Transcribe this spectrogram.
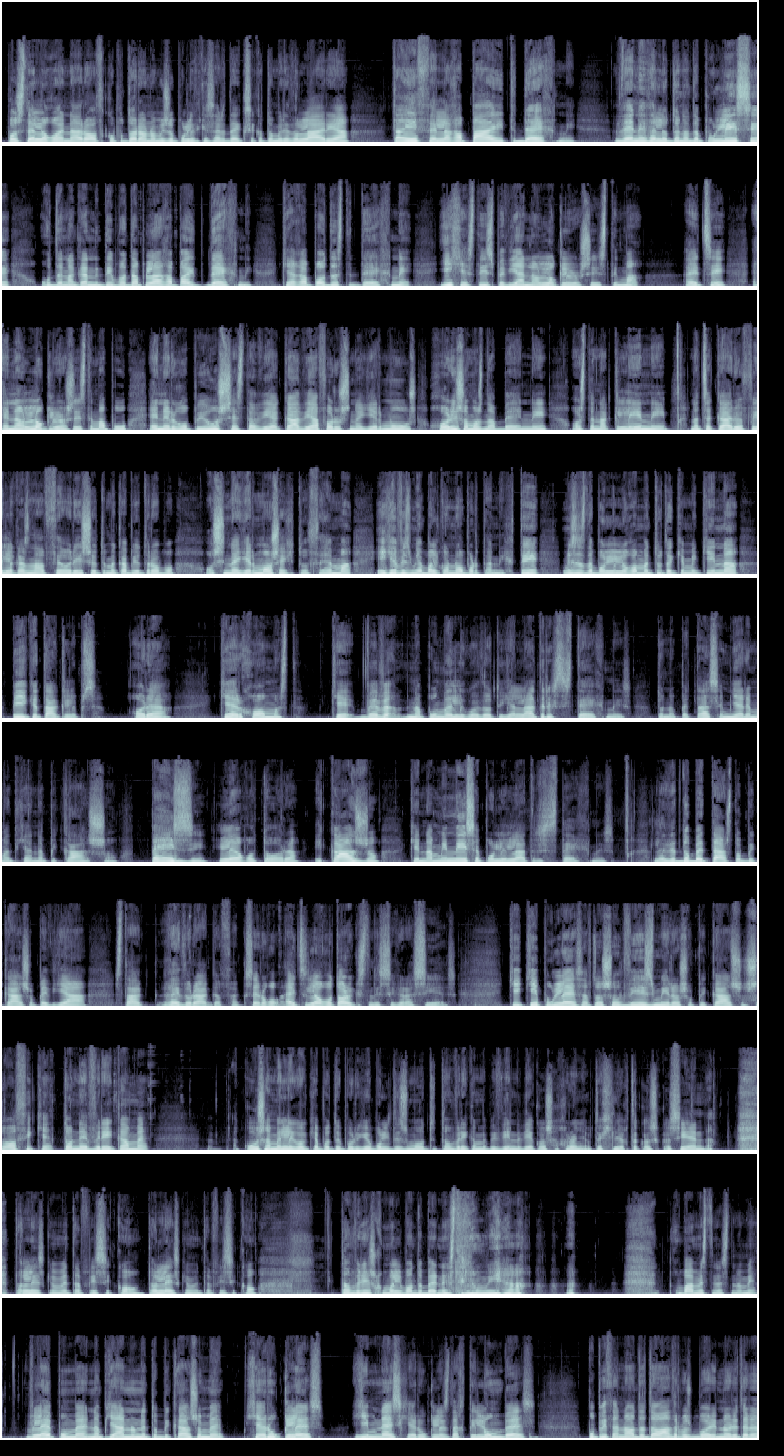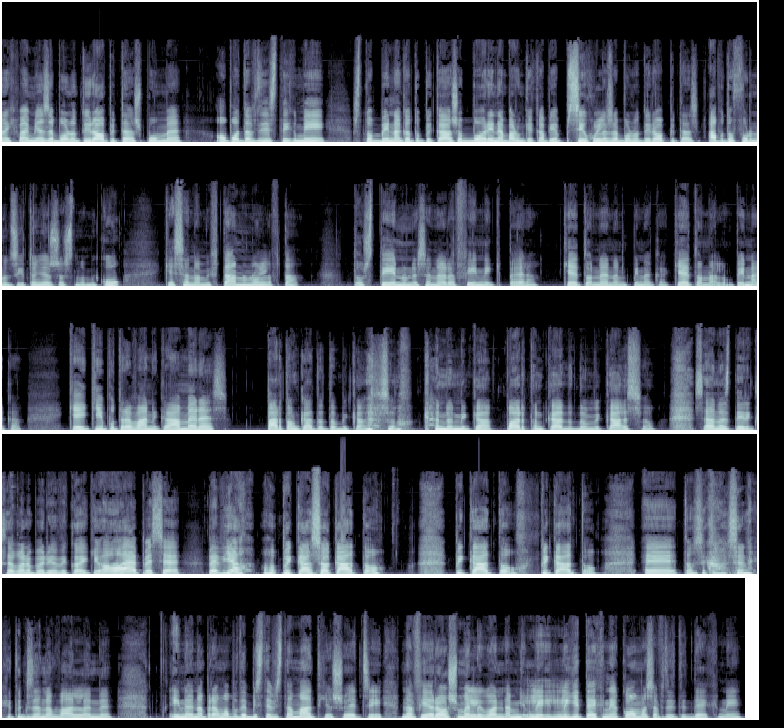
Πώς θέλω εγώ ένα ρόθκο που τώρα νομίζω πουλήθηκε 46 εκατομμύρια δολάρια. Τα ήθελε. Αγαπάει την τέχνη. Δεν ήθελε ούτε να τα πουλήσει, ούτε να κάνει τίποτα, απλά αγαπάει την τέχνη. Και αγαπώντας την τέχνη, είχε στήσει παιδιά ένα ολόκληρο σύστημα, έτσι, ένα ολόκληρο σύστημα που ενεργοποιούσε σταδιακά διάφορους συναγερμούς, χωρίς όμως να μπαίνει, ώστε να κλείνει, να τσεκάρει ο φύλακας, να θεωρήσει ότι με κάποιο τρόπο ο συναγερμός έχει το θέμα. Είχε βρει μια μπαλκονόπορτα ανοιχτή, μη σας τα πολυλογώ με τούτα και με εκείνα, πήγε και τα κλέψε. Ωραία. Και ερχόμαστε και βέβαια να πούμε λίγο εδώ ότι για λάτρε της τέχνης, το να πετάς σε μια ρεματιά ένα Πικάσο, παίζει, λέω εγώ τώρα, εικάζω και να μην είσαι πολύ λάτρης της τέχνης. Δηλαδή δεν τον πετάς τον Πικάσο, παιδιά, στα γαϊδουράγκαθα. Ξέρω εγώ, έτσι λέω εγώ τώρα και στις συγγρασίε. Και εκεί που λες αυτός ο δύσμυρος ο Πικάσος σώθηκε, τον ευρήκαμε. Ακούσαμε λίγο και από το Υπουργείο Πολιτισμού ότι τον βρήκαμε επειδή είναι 200 χρόνια από το 1821. το λες και μεταφυσικό, το λες και μεταφυσικό. Τον βρίσκουμε λοιπόν, τον παίρνει η αστυνομία. τον πάμε στην αστυνομία. Βλέπουμε να πιάνουν τον Πικάσο με χερούκλες, γυμνές χερούκλες, δαχτυλούμπες, που πιθανότατα ο άνθρωπος μπορεί νωρίτερα να έχει φάει μια ζαμπονοτυρόπιτα, ας πούμε. Οπότε αυτή τη στιγμή στον πίνακα του Πικάσο μπορεί να υπάρχουν και κάποια ψίχουλα ζαμπονοτυρόπιτας από το φούρνο της γειτονιάς του αστυνομικού. Και σαν να μην φτάνουν όλα αυτά, το στείλουν σε ένα ραφίνι εκεί πέρα και τον έναν πίνακα και τον άλλον πίνακα. Και εκεί που τραβάνε οι κάμερες, πάρ τον κάτω τον Πικάσο. Κανονικά, πάρ τον κάτω τον Πικάσο. Σαν να στήριξε εγώ ένα περιοδικό εκεί. Ω, έπεσε! Παιδιά, ο Πικάσο κάτω. Πικάτο, πικάτο. Ε, τον σηκώσανε και τον ξαναβάλανε. Είναι ένα πράγμα που δεν πιστεύεις στα μάτια σου, έτσι. Να αφιερώσουμε λίγο, λίγη τέχνη ακόμα σε αυτή την τέχνη.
